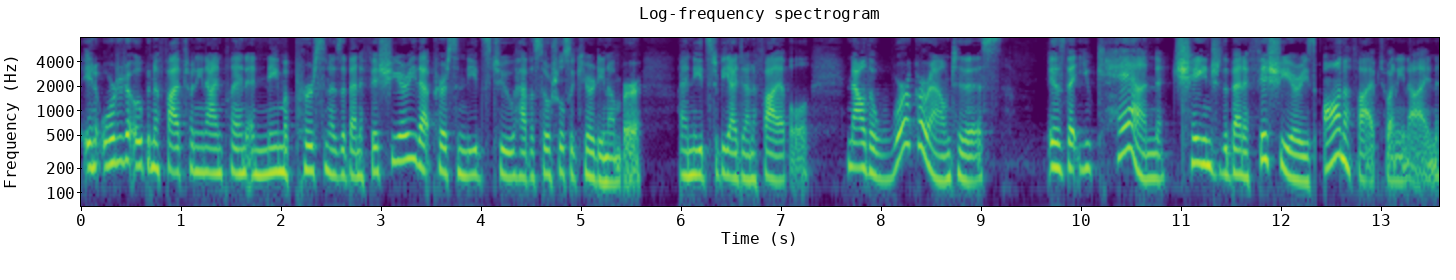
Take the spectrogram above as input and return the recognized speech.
In order to open a 529 plan and name a person as a beneficiary, that person needs to have a social security number and needs to be identifiable. Now, the workaround to this is that you can change the beneficiaries on a 529,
